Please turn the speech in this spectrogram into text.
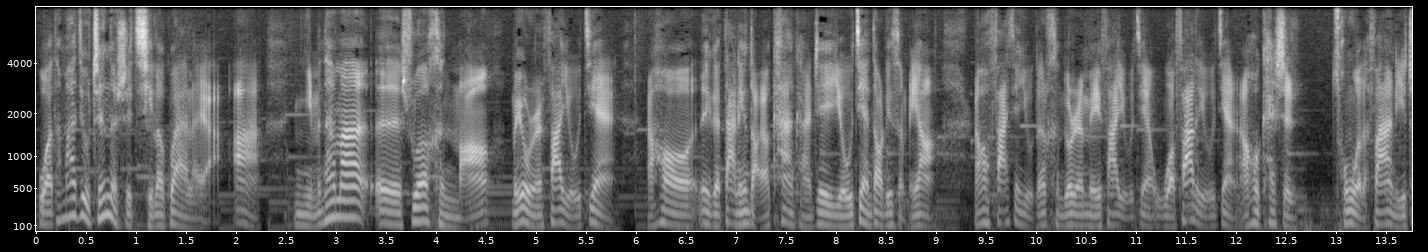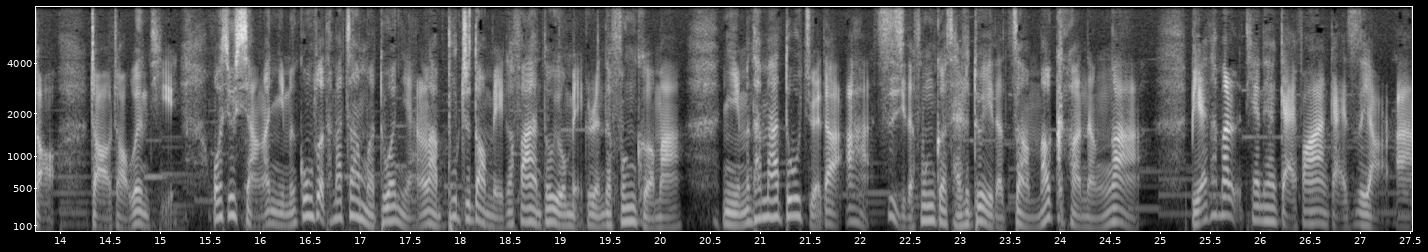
我他妈就真的是奇了怪了呀！啊，你们他妈呃说很忙，没有人发邮件。然后那个大领导要看看这邮件到底怎么样，然后发现有的很多人没发邮件，我发了邮件，然后开始从我的方案里找找找问题。我就想啊，你们工作他妈这么多年了，不知道每个方案都有每个人的风格吗？你们他妈都觉得啊自己的风格才是对的，怎么可能啊？别他妈天天改方案改字眼儿啊！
